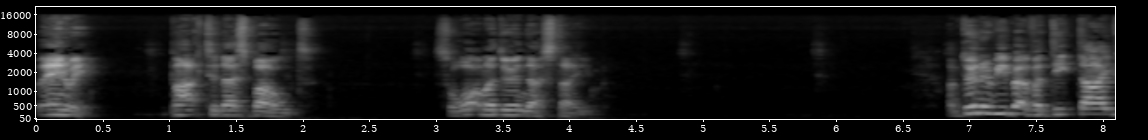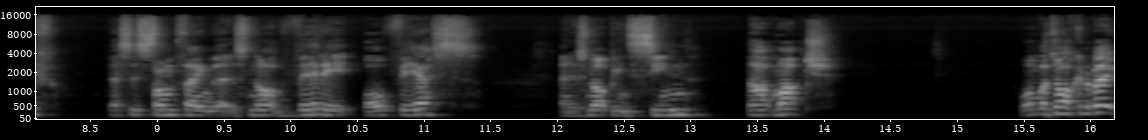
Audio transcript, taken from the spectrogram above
But anyway, back to this build. So what am I doing this time? I'm doing a wee bit of a deep dive. This is something that is not very obvious and it's not been seen that much. What am I talking about?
